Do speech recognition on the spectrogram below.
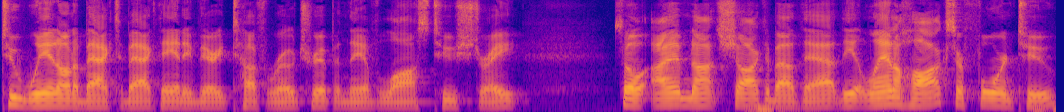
to win on a back to back. They had a very tough road trip and they have lost two straight. So I am not shocked about that. The Atlanta Hawks are 4 and 2.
